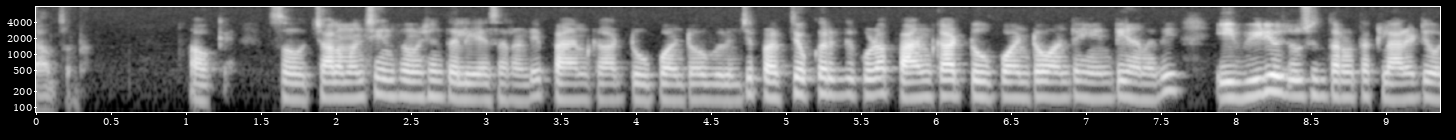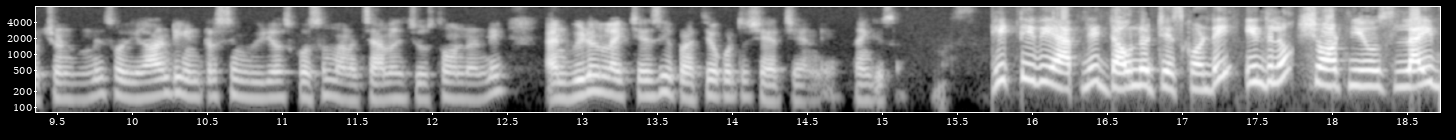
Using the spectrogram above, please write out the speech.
ఛాన్స్ ఉండదు. ఓకే. సో చాలా మంచి ఇన్ఫర్మేషన్ తెలియజేశారండి. పాన్ కార్డ్ టూ పాయింట్ గురించి. ప్రతి ఒక్కరికి కూడా పాన్ కార్డ్ టూ పాయింట్ అంటే ఏంటి అనేది ఈ వీడియో చూసిన తర్వాత క్లారిటీ వచ్చి ఉంటుంది. సో ఇలాంటి ఇంట్రెస్టింగ్ వీడియోస్ కోసం మన ఛానల్ చూస్తూ ఉండండి. అండ్ వీడియోని లైక్ చేసి ప్రతి ఒక్కరితో షేర్ చేయండి. Thank you sir. Hit TV యాప్ని డౌన్లోడ్ చేసుకోండి. ఇందులో short news live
